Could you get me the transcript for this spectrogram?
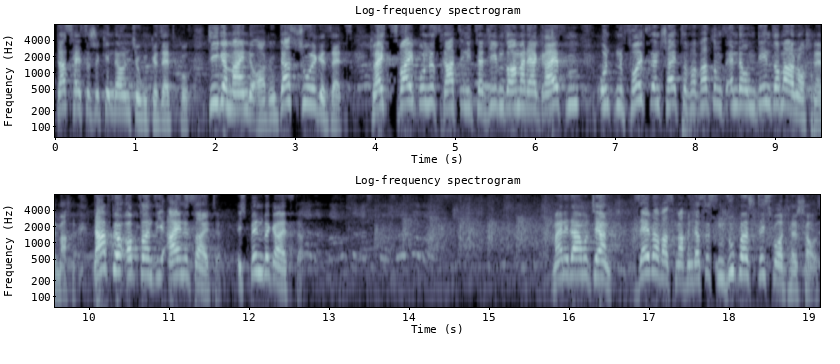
Das Hessische Kinder- und Jugendgesetzbuch, die Gemeindeordnung, das Schulgesetz. Gleich zwei Bundesratsinitiativen soll man ergreifen und einen Volksentscheid zur Verfassungsänderung den soll man auch noch schnell machen. Dafür opfern Sie eine Seite. Ich bin begeistert. Meine Damen und Herren, selber was machen, das ist ein super Stichwort, Herr Schaus.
